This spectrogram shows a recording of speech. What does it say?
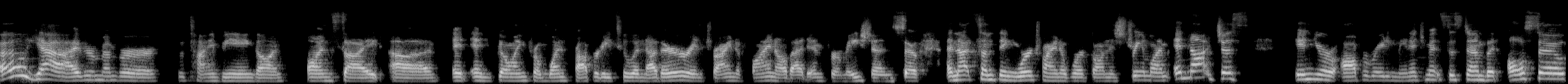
Oh, yeah. I remember the time being on on site uh, and, and going from one property to another and trying to find all that information. So, and that's something we're trying to work on is streamline and not just in your operating management system, but also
